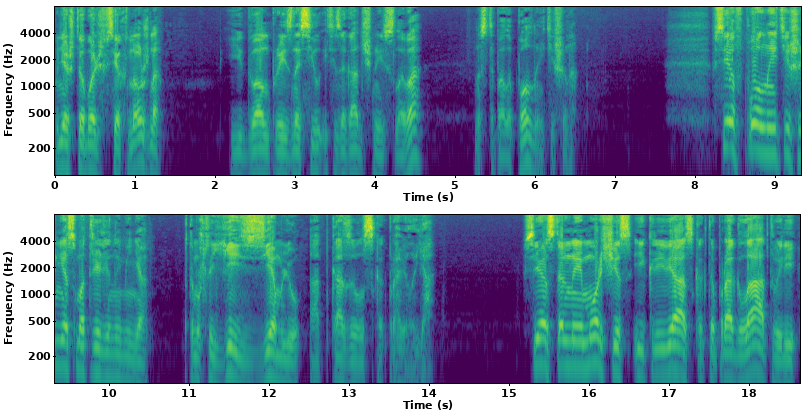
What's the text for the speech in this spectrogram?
Мне что больше всех нужно? едва он произносил эти загадочные слова, наступала полная тишина. Все в полной тишине смотрели на меня, потому что есть землю отказывался, как правило, я. Все остальные морщис и кривясь как-то проглатывали,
